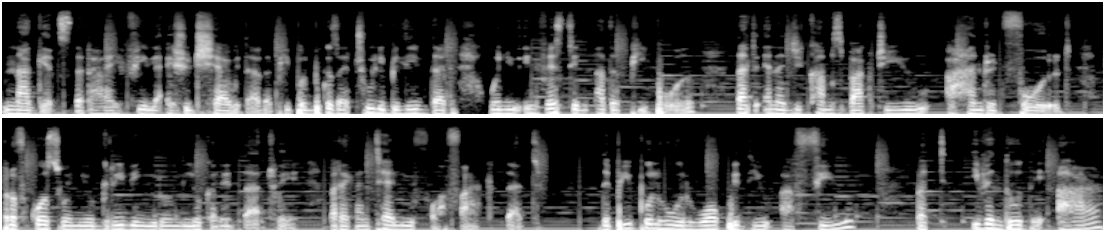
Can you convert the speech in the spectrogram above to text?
nuggets that I feel I should share with other people because I truly believe that when you invest in other people, that energy comes back to you a hundredfold. But of course, when you're grieving, you don't look at it that way. But I can tell you for a fact that the people who will walk with you are few, but even though they are,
